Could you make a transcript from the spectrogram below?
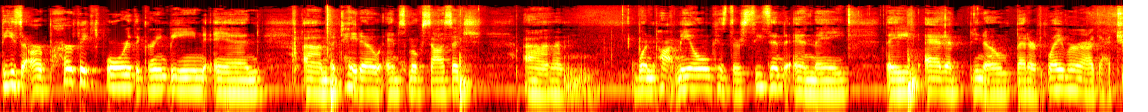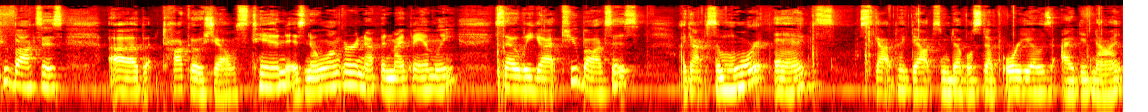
These are perfect for the green bean and um, potato and smoked sausage um, one pot meal because they're seasoned and they they add a you know better flavor. I got two boxes of taco shells. Ten is no longer enough in my family, so we got two boxes. I got some more eggs. Scott picked out some double stuffed Oreos. I did not.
